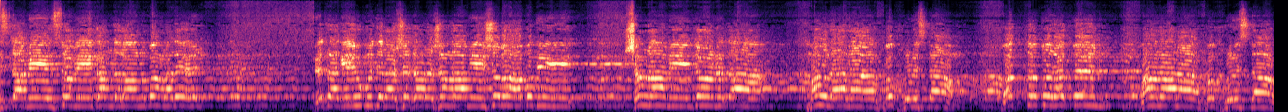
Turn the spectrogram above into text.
ইসলামী শ্রমিক আন্দোলন বাংলাদেশ, বেতাগী উপজেলা শাখার সংগ্রামী সভাপতি সংগ্রামী জননেতা মাওলানা ফখরুল ইসলাম বক্তব্য রাখবেন মাওলানা ফখরুল ইসলাম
